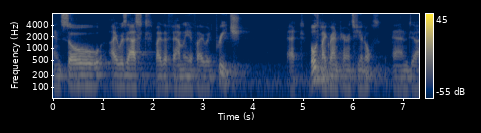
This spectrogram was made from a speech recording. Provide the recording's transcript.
And so I was asked by the family if I would preach at both my grandparents' funerals. And uh,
